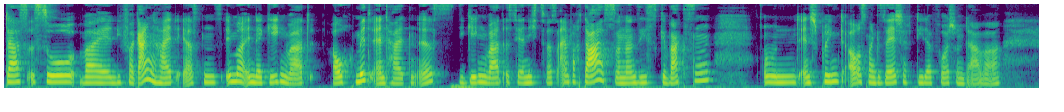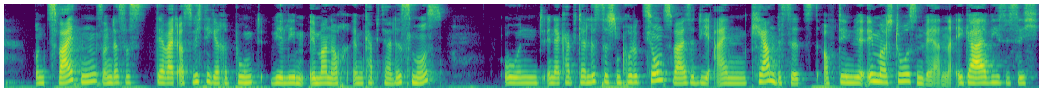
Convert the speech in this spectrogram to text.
das ist so, weil die Vergangenheit erstens immer in der Gegenwart auch mit enthalten ist. Die Gegenwart ist ja nichts, was einfach da ist, sondern sie ist gewachsen und entspringt aus einer Gesellschaft, die davor schon da war. Und zweitens, und das ist der weitaus wichtigere Punkt, wir leben immer noch im Kapitalismus und in der kapitalistischen Produktionsweise, die einen Kern besitzt, auf den wir immer stoßen werden, egal wie sie sich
